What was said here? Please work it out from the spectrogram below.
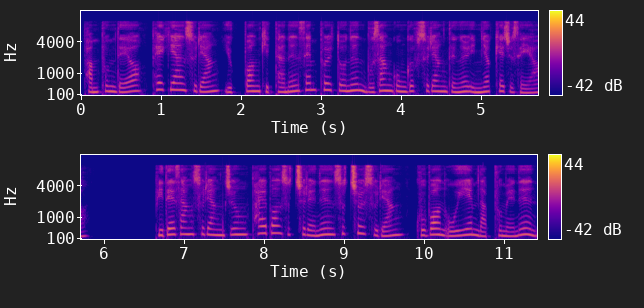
반품되어 폐기한 수량, 6번 기타는 샘플 또는 무상 공급 수량 등을 입력해 주세요. 비대상 수량 중 8번 수출에는 수출 수량, 9번 OEM 납품에는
